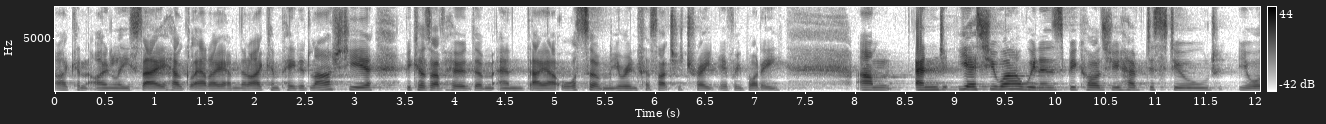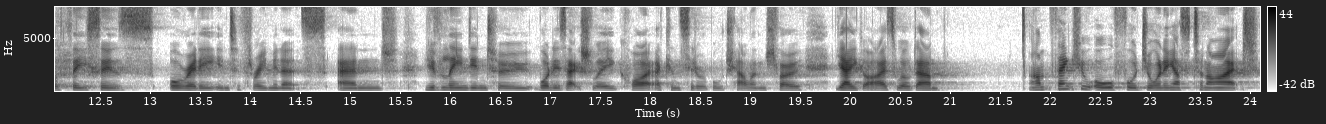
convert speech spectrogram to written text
I can only say how glad I am that I competed last year because I've heard them and they are awesome. You're in for such a treat, everybody. Um, and yes, you are winners because you have distilled your thesis already into three minutes and you've leaned into what is actually quite a considerable challenge. So, yay, guys, well done. Um, thank you all for joining us tonight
